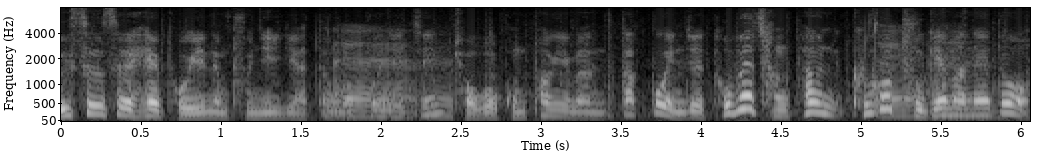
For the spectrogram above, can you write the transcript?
으스스해 보이는 분위기였던 네. 것뿐이지 저거 곰팡이만 닦고 이제 도배 장판 그거 네, 두 개만 네. 해도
